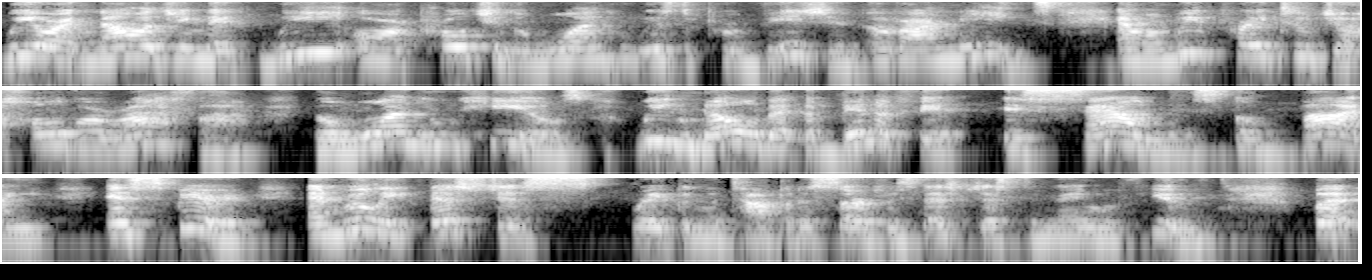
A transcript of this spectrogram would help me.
we are acknowledging that we are approaching the one who is the provision of our needs. And when we pray to Jehovah Rapha, the one who heals, we know that the benefit is soundness of body and spirit. And really, that's just scraping the top of the surface. That's just to name a few. But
